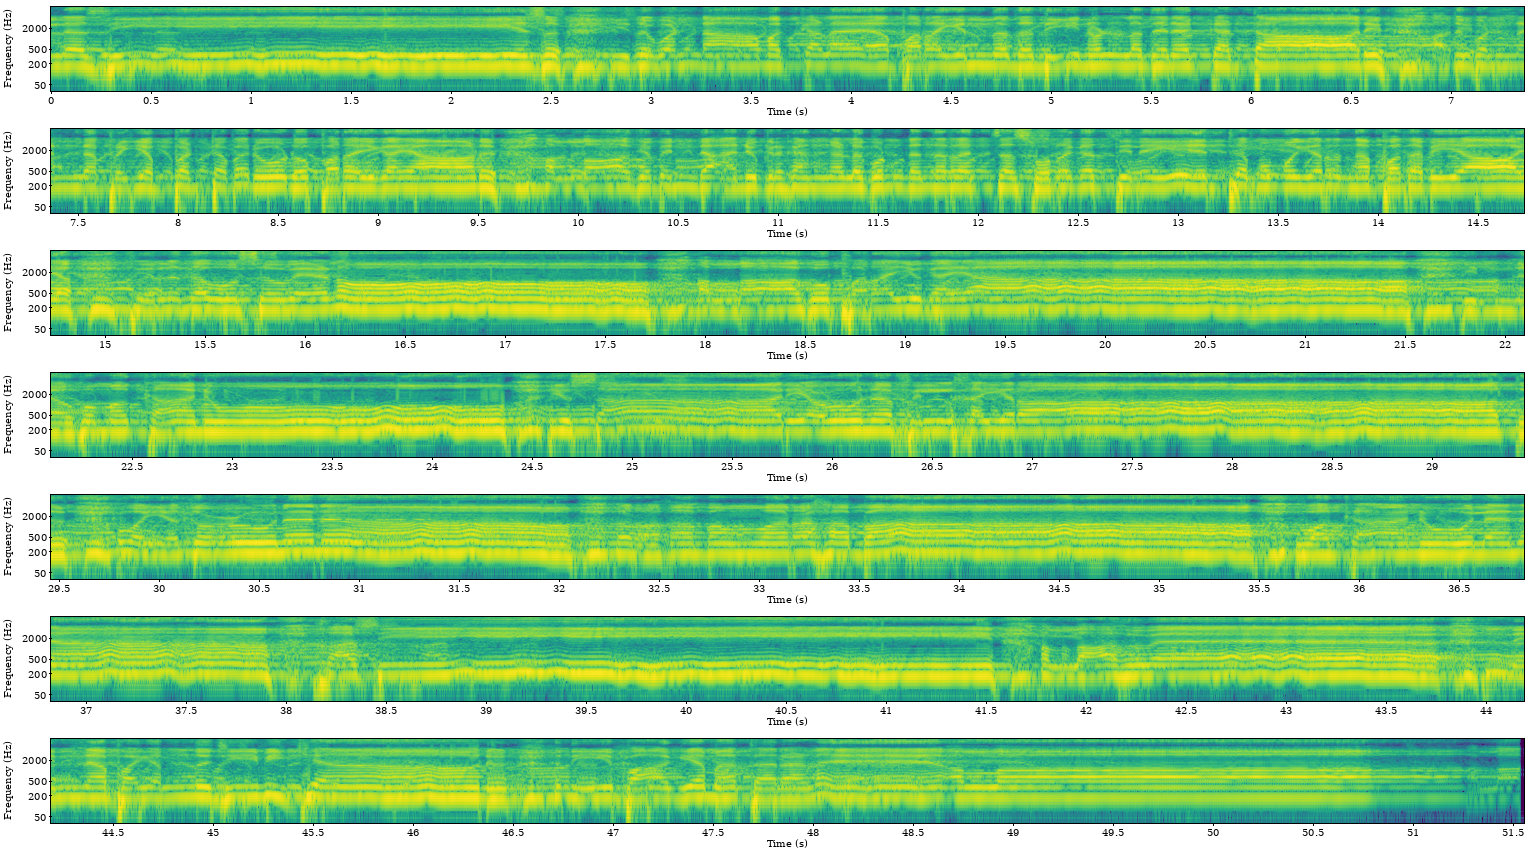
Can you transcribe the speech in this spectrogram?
ഇതുകൊണ്ടാ മക്കളെ പറയുന്നത് ദീനുള്ളതിനെ കെട്ടാറ് അതുകൊണ്ട് എന്റെ പ്രിയപ്പെട്ടവരോട് പറയുകയാണ് അള്ളാഹുവിന്റെ അനുഗ്രഹങ്ങൾ കൊണ്ട് നിറച്ച സ്വർഗത്തിലെ ഏറ്റവും ഉയർന്ന പദവിയായ ഫിർദൗസ് വേണോ അള്ളാഹു പറയുകയാ ഇന്നഹും കാനൂ يسارعون في الخيرات ويدعوننا رغبا ورهبا وكانوا لنا خسين അള്ളാഹുവേ നിന്നെ ഭയന്ന് ജീവിക്കാൻ നീ ഭാഗ്യമ തരണേ അല്ലാ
